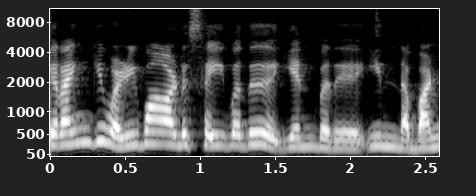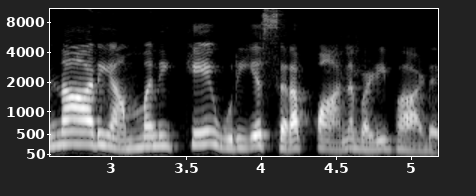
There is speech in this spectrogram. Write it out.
இறங்கி வழிபாடு செய்வது என்பது இந்த பண்ணாரி அம்மனுக்கே உரிய சிறப்பான வழிபாடு.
